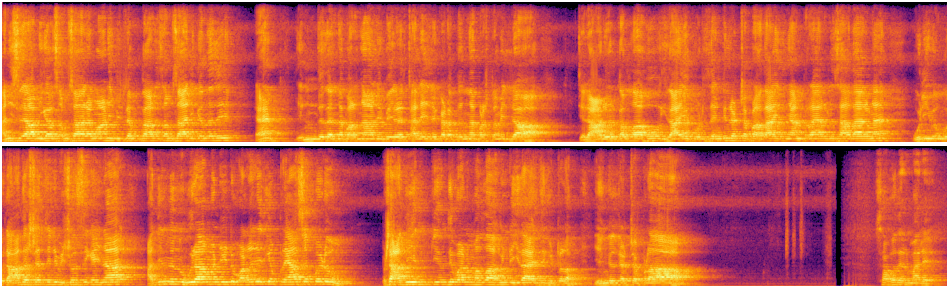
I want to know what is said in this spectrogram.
അനിസ്ലാമിക സംസാരമാണ് ഈ വീട്ടംകാർ സംസാരിക്കുന്നത്? ഏ? എന്ത് തന്നെ പറഞ്ഞാലും ഇവരെ തലയിൽ കിടക്കുന്ന പ്രശ്നമില്ല. ചില ആളുകൾക്ക് അള്ളാഹു ഇതായി കൊടുത്തെങ്കിൽ രക്ഷപ്പെടും അതായത് ഞാൻ പറയാറുണ്ട് സാധാരണ ഒരു ഒരു ആദർശത്തിൽ വിശ്വസിച്ച് കഴിഞ്ഞാൽ അതിൽ നിന്ന് ഊരാൻ വേണ്ടിയിട്ട് വളരെയധികം പ്രയാസപ്പെടും. പക്ഷെ അത് എനിക്ക് എന്ത് വേണം? അള്ളാഹുവിന്റെ ഇതായത് കിട്ടണം. എങ്കിൽ രക്ഷപ്പെടാം. സഹോദരന്മാരെ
